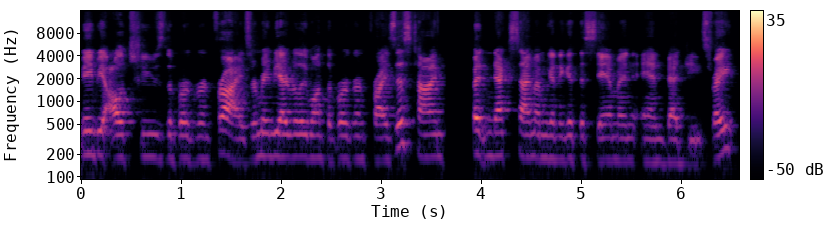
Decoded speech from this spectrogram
maybe I'll choose the burger and fries, or maybe I really want the burger and fries this time, but next time I'm going to get the salmon and veggies, right?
